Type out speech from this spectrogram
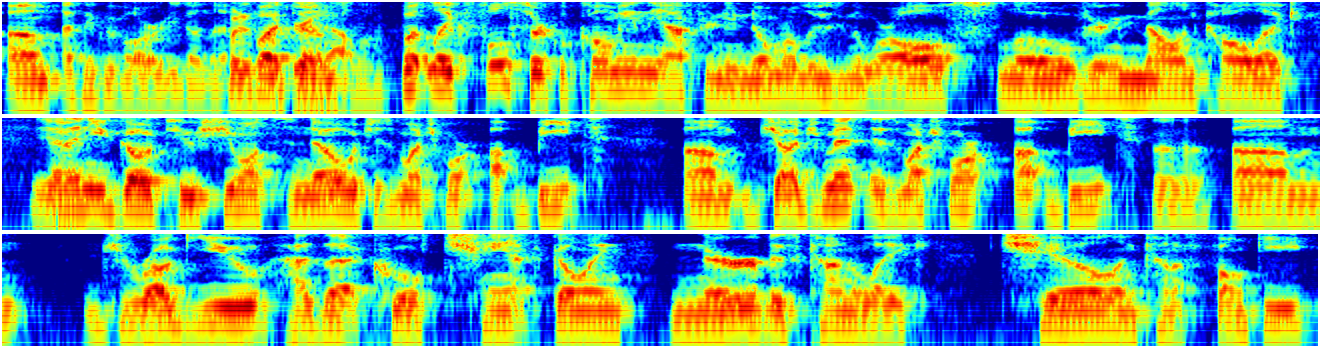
um, I think we've already done that. But it's a great album. But like full circle. Call me in the afternoon. No more losing the war. All slow, very melancholic. Yeah. And then you go to She Wants to Know, which is much more upbeat. Um, Judgment is much more upbeat. Uh-huh. Um, Drug You has that cool chant going. Nerve is kind of like chill and kind of funky.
